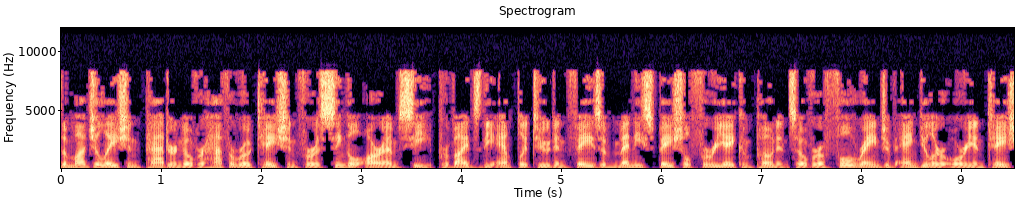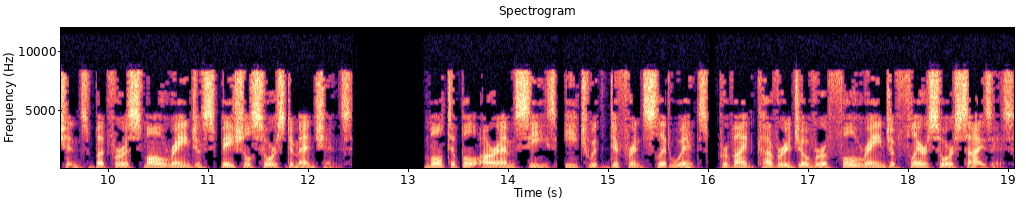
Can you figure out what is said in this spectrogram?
The modulation pattern over half a rotation for a single RMC provides the amplitude and phase of many spatial Fourier components over a full range of angular orientations but for a small range of spatial source dimensions. Multiple RMCs, each with different slit widths, provide coverage over a full range of flare source sizes.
